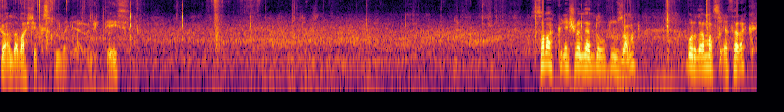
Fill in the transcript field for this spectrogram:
Şu anda bahçe kısmında ilerlemekteyiz. Sabah güneş önden doğduğu zaman burada masa yatarak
